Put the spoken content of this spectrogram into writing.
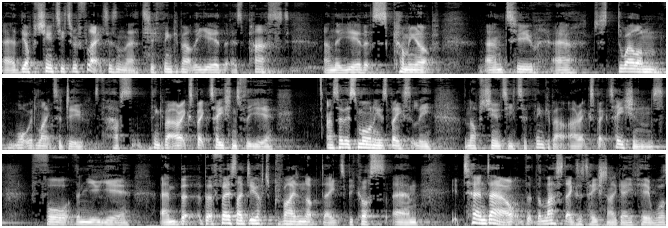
uh, the opportunity to reflect, isn't there? To think about the year that has passed and the year that's coming up, and to uh, just dwell on what we'd like to do, to have, think about our expectations for the year. And so this morning is basically an opportunity to think about our expectations for the new year. Um, but, but first, I do have to provide an update because um, it turned out that the last exhortation I gave here was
